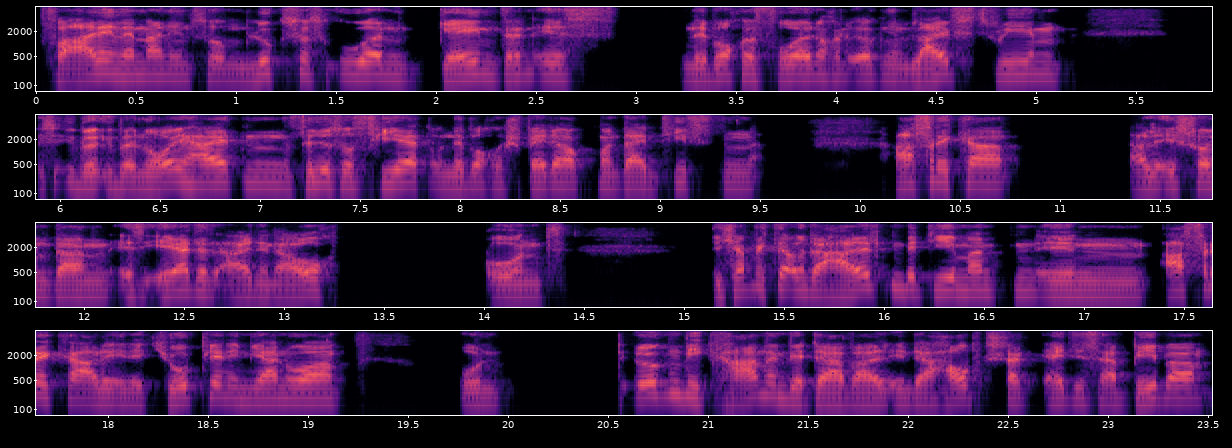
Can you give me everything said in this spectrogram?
Vor allem, wenn man in so einem Luxusuhren-Game drin ist, eine Woche vorher noch in irgendeinem Livestream über, über Neuheiten philosophiert und eine Woche später hockt man da im tiefsten Afrika. Also ist schon dann, es erdet einen auch. Und ich habe mich da unterhalten mit jemandem in Afrika oder in Äthiopien im Januar und irgendwie kamen wir da, weil in der Hauptstadt Addis Abeba,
